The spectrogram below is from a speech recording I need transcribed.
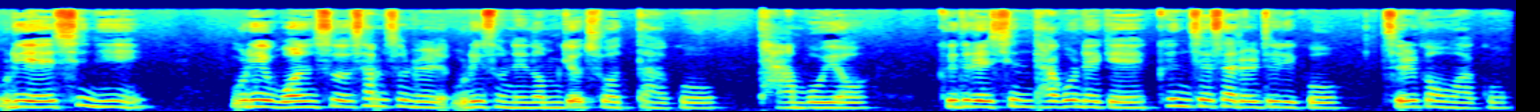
우리의 신이 우리 원수 삼손을 우리 손에 넘겨 주었다 하고 다 모여 그들의 신 다곤에게 큰 제사를 드리고 즐거워하고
